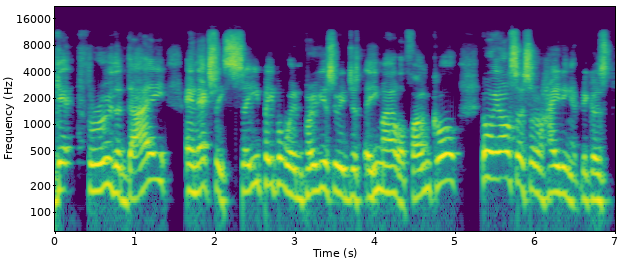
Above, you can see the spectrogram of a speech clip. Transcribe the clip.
get through the day and actually see people when previously we just email or phone call. But we're also sort of hating it because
